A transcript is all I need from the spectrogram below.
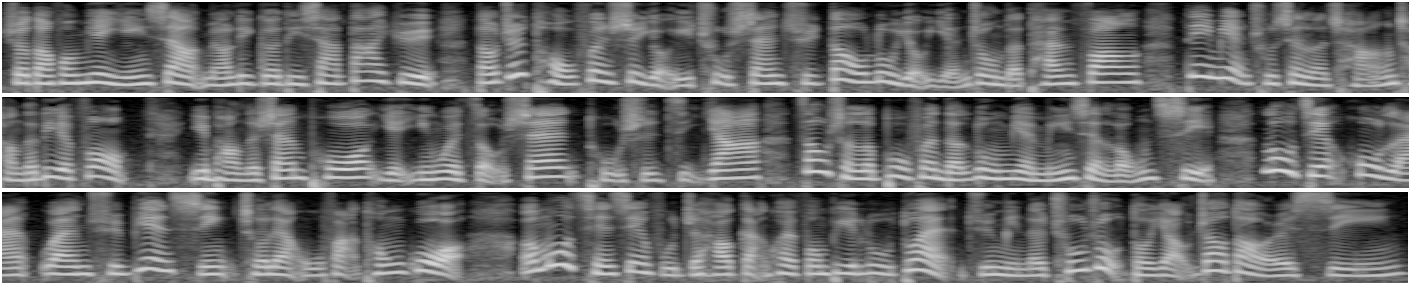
受到锋面影响，苗栗各地下大雨，导致头份市有一处山区道路有严重的坍方，地面出现了长长的裂缝，一旁的山坡也因为走山土石挤压，造成了部分的路面明显隆起，路肩护栏弯曲变形，车辆无法通过。而目前县府只好赶快封闭路段，居民的出入都要绕道而行。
